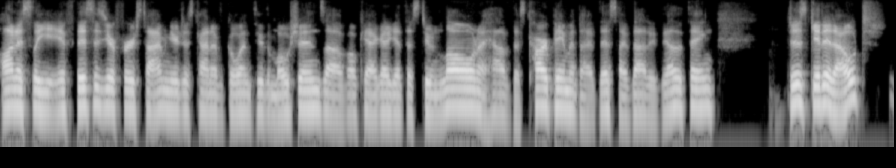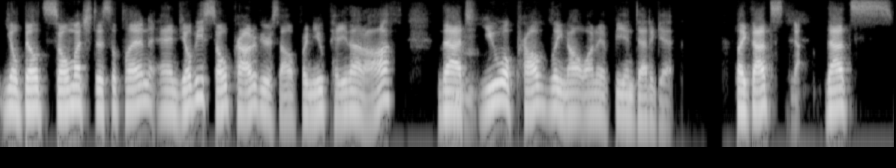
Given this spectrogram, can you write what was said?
honestly, if this is your first time and you're just kind of going through the motions of, okay, I got to get this student loan, I have this car payment, I have this, I have that, I have the other thing, just get it out. You'll build so much discipline and you'll be so proud of yourself when you pay that off that mm. you will probably not want to be in debt again. Like that's, yeah, that's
